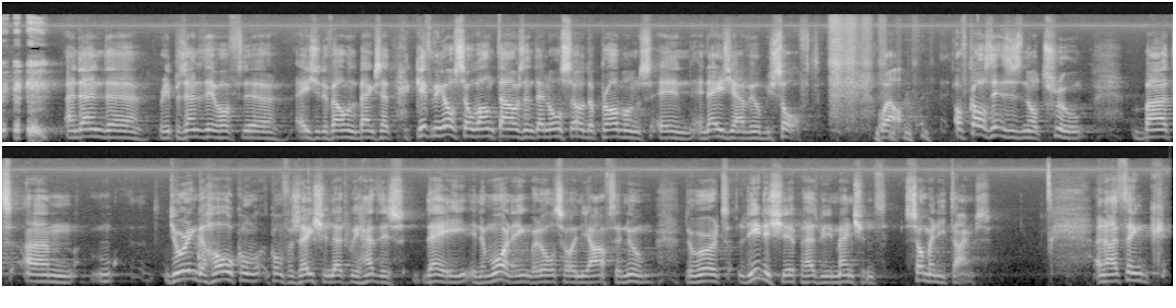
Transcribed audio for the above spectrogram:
and then the representative of the Asia Development Bank said, give me also 1,000 and also the problems in, in Asia will be solved. well, of course, this is not true, but um, during the whole con conversation that we had this day in the morning, but also in the afternoon, the word leadership has been mentioned so many times. And I think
